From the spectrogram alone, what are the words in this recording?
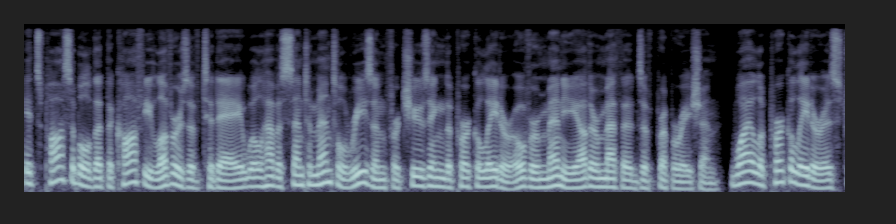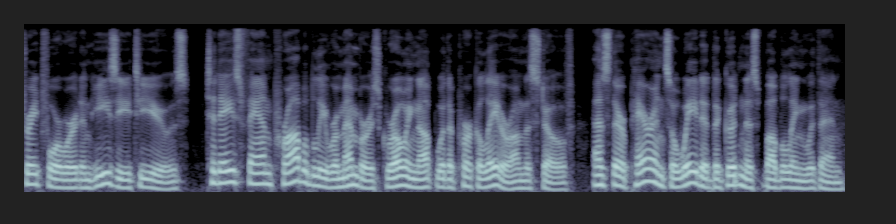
It's possible that the coffee lovers of today will have a sentimental reason for choosing the percolator over many other methods of preparation. While a percolator is straightforward and easy to use, today's fan probably remembers growing up with a percolator on the stove, as their parents awaited the goodness bubbling within.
